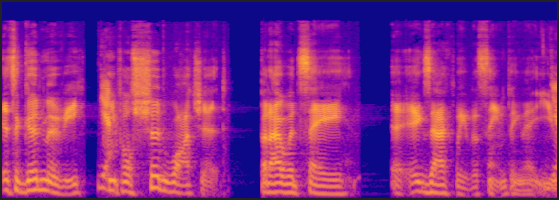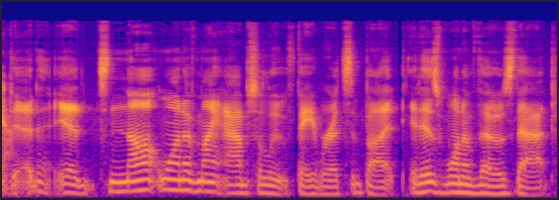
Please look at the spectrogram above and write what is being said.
it's a good movie Yeah. people should watch it but i would say exactly the same thing that you Yeah. did it's not one of my absolute favorites but it is one of those that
